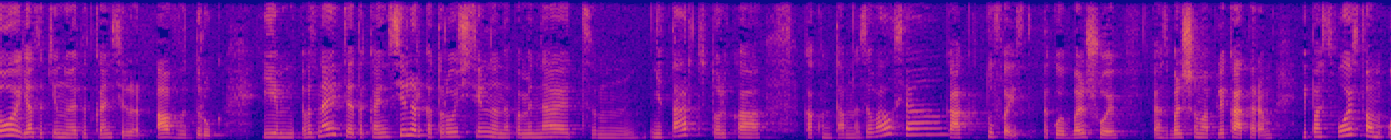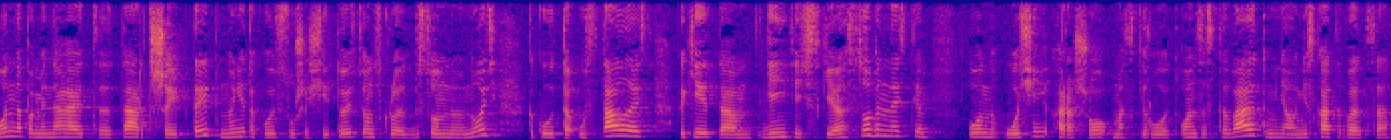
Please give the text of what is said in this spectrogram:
что я закину этот консилер, а вдруг. И вы знаете, это консилер, который очень сильно напоминает не Тарт, только, как он там назывался, как Too Faced, такой большой, э, с большим аппликатором. И по свойствам он напоминает Tarte Shape Tape, но не такой сушащий. То есть он скроет бессонную ночь, какую-то усталость, какие-то генетические особенности. Он очень хорошо маскирует. Он застывает, у меня он не скатывается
